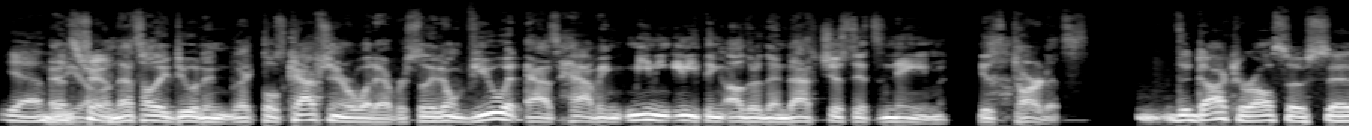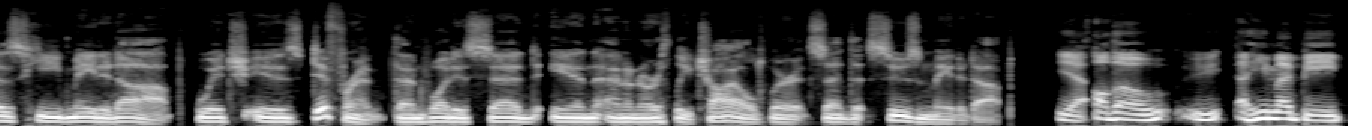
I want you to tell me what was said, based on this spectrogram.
yeah, And, that's know, true. and that's how they do it in like closed captioning or whatever. So they don't view it as having meaning anything other than that's just its name is TARDIS. The doctor also says he made it up, which is different than what is said in An Unearthly Child, where it said that Susan made it up. yeah. Although he, he might be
